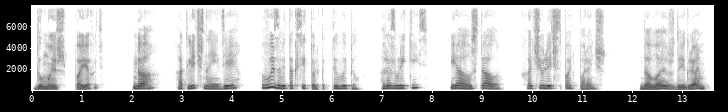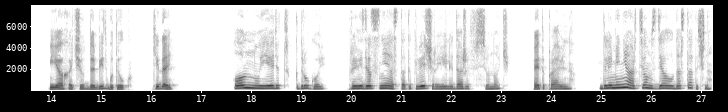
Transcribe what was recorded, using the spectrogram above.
Думаешь, поехать? Да, отличная идея. Вызови такси только, ты выпил. Развлекись. Я устала. Хочу лечь спать пораньше. Давай уж доиграем. Я хочу добить бутылку. Кидай. Он уедет к другой, проведет с ней остаток вечера или даже всю ночь. Это правильно. Для меня Артем сделал достаточно.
